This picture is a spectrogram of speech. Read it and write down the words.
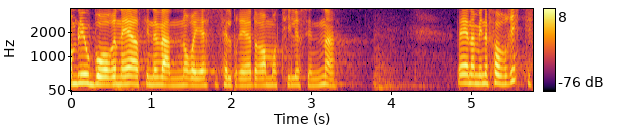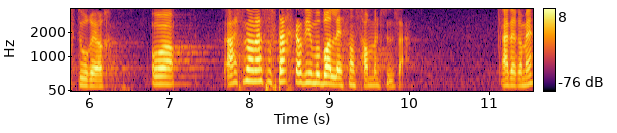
Han blir jo båret ned av sine venner, og Jesus helbreder ham og tilgir syndene. Det er en av mine favoritthistorier. Og jeg synes Han er så sterk at vi må bare lese han sammen. Synes jeg. Er dere med?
